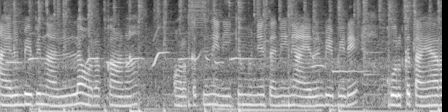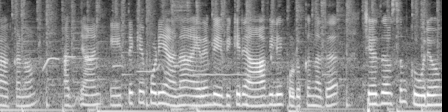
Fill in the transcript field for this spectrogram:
അയരൻ ബേബി നല്ല ഉറക്കമാണ് ഉറക്കത്തിൽ നിന്ന് എണീക്കും മുന്നേ തന്നെ ഇനി അയരൻ ബേബിയുടെ കുറുക്ക് തയ്യാറാക്കണം. അത് ഞാൻ ഏത്തക്കപ്പൊടിയാണ് അയരൻ ബേബിക്ക് രാവിലെ കൊടുക്കുന്നത്. ചില ദിവസം കൂരവും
